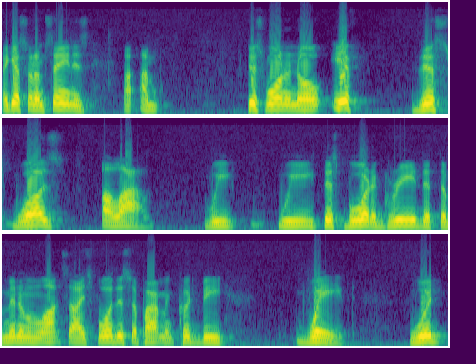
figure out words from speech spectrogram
I guess what I'm saying is, I- I'm, just want to know if this was allowed. We, we, this board agreed that the minimum lot size for this apartment could be waived. Would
